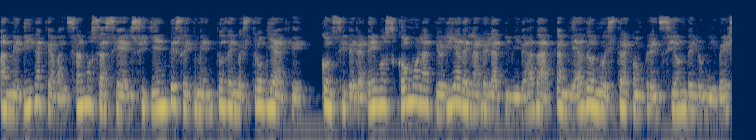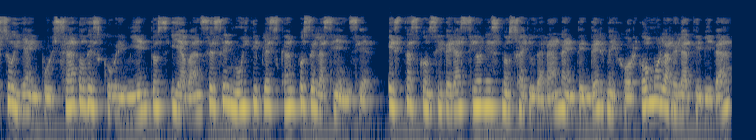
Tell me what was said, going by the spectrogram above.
A medida que avanzamos hacia el siguiente segmento de nuestro viaje, consideraremos cómo la teoría de la relatividad ha cambiado nuestra comprensión del universo y ha impulsado descubrimientos y avances en múltiples campos de la ciencia. Estas consideraciones nos ayudarán a entender mejor cómo la relatividad,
